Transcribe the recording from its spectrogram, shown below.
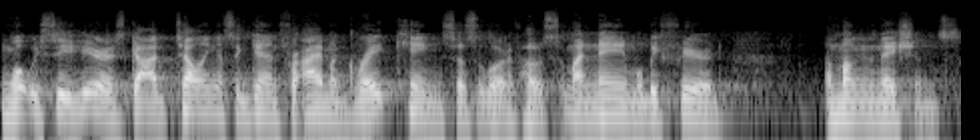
And what we see here is God telling us again, For I am a great king, says the Lord of hosts. My name will be feared among the nations.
